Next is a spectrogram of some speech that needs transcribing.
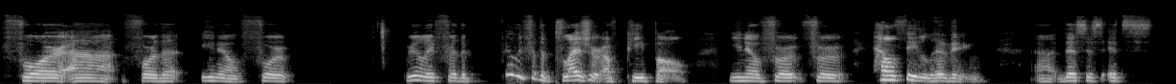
for uh, for the you know for really for the really for the pleasure of people, you know, for for healthy living. Uh, this is it's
